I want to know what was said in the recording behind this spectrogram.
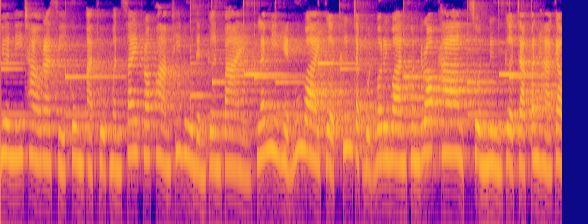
เดือนนี้ชาวราศีกุมอาจถูกหมันไส้เพราะความที่ดูเด่นเกินไป และมีเหตุวุ่นวายเกิดขึ้นจากบุตรบริวารคนรอบข้าง ส่วนหนึ่งเกิดจากปัญหาเก่า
